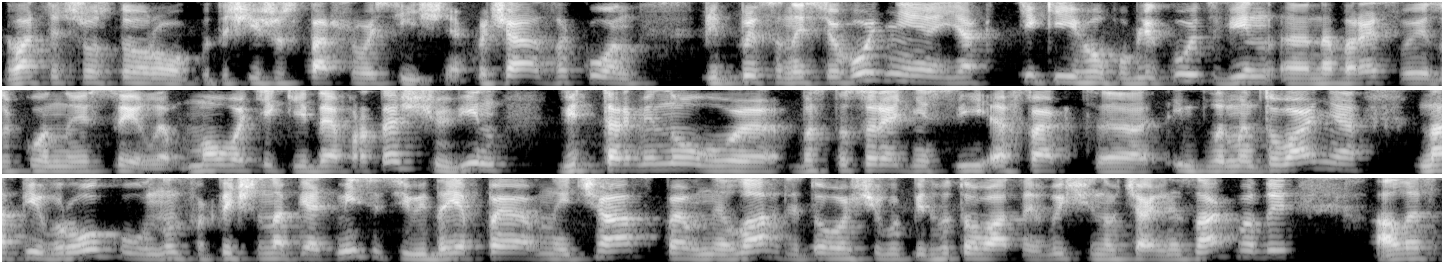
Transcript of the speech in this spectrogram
2026 року, точніше з 1 січня. Хоча закон підписаний сьогодні, як тільки його опублікують, він е, набере своєї законної сили. Мова тільки йде про те, що він відтерміновує безпосередньо свій ефект е, імплементування на півроку, ну фактично на 5 місяців, і дає певний час, певний лаг для того, щоб підготувати вищі навчальні заклади. Але з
